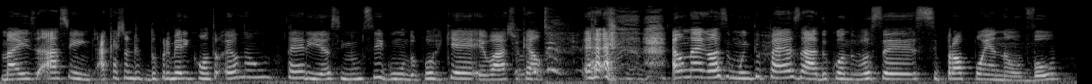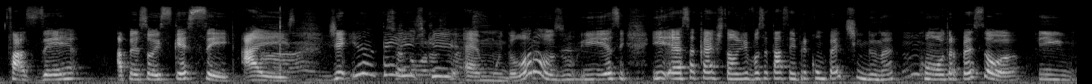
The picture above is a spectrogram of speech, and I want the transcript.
Mas, assim, a questão de, do primeiro encontro, eu não teria, assim, um segundo, porque eu acho eu que é, é, um negócio muito pesado quando você se propõe a não, vou fazer a pessoa esquecer a ex. Ai, gente, tem é gente é que demais. é muito doloroso. E assim, e essa questão de você estar tá sempre competindo, né? Uhum. Com outra pessoa. E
